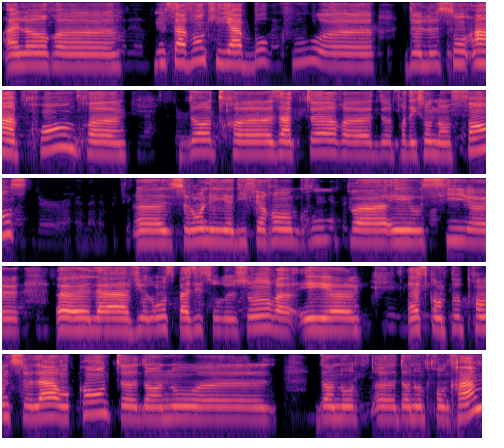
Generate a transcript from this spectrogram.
Alors, euh, nous savons qu'il y a beaucoup euh, de leçons à apprendre euh, d'autres acteurs de protection de l'enfance selon les différents groupes et aussi la violence basée sur le genre. Et est-ce qu'on peut prendre cela en compte dans nos, dans nos, dans nos programmes?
